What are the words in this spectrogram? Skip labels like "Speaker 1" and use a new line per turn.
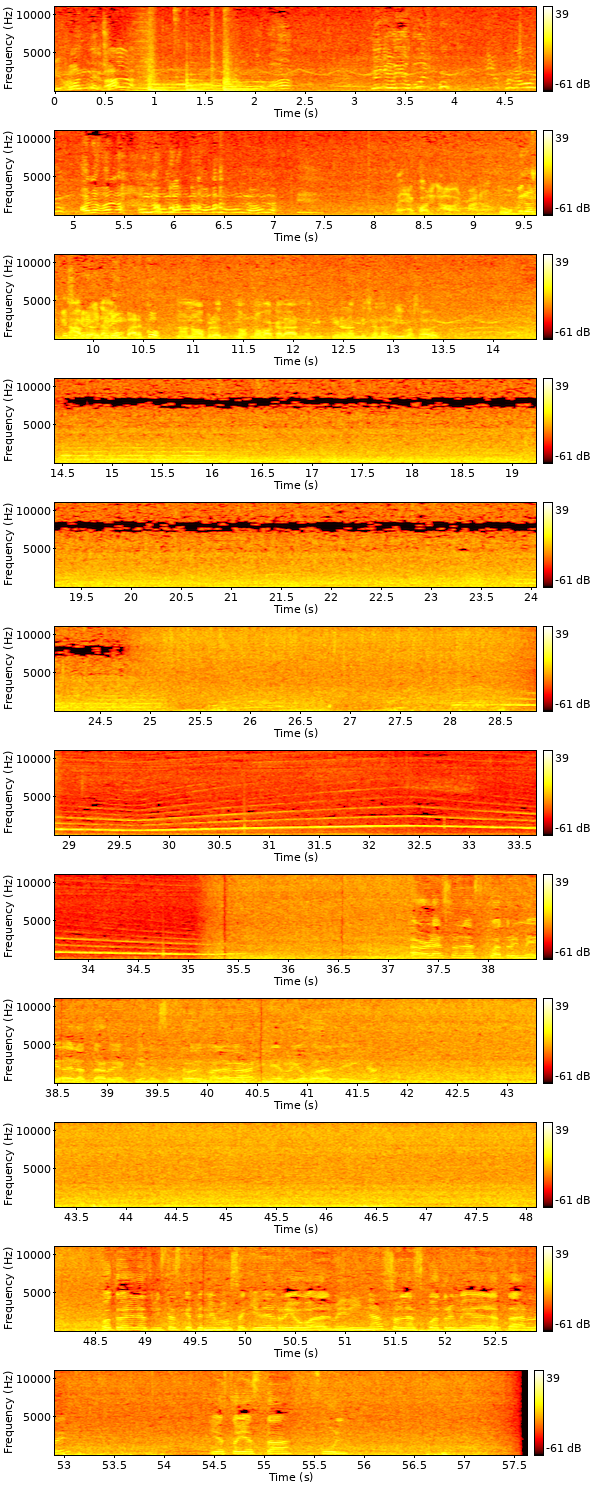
¿Dónde va? ¿Dónde va? Y yo, yo. Hola, hola. Hola, hola, hola, hola, hola.
Vaya colgado, hermano.
Tú, pero el que se cree que tiene un barco.
No, no, pero no, no va a calar, no tiene la ambición arriba, ¿sabes?
Ahora son las cuatro y media de la tarde aquí en el centro de Málaga, en el río Guadalmedina. Otra de las vistas que tenemos aquí del río Guadalmedina son las cuatro y media de la tarde y esto ya está full.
